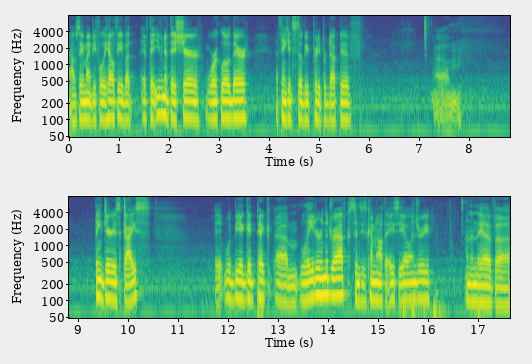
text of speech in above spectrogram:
um, so he might be fully healthy. But if they even if they share workload there, I think he'd still be pretty productive. Um, I think Darius Guice it would be a good pick um, later in the draft since he's coming off the ACL injury, and then they have uh,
